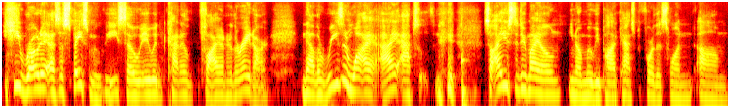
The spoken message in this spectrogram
he wrote it as a space movie, so it would kind of fly under the radar. Now, the reason why I absolutely, so I used to do my own, you know, movie podcast before this one. Um,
